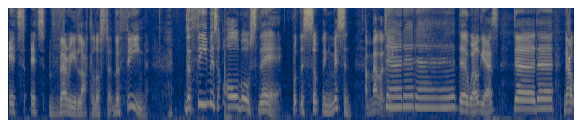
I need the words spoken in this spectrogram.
it's it's very lackluster. The theme the theme is almost there, but there's something missing. A melody. Da, da, da, da. Well, yes. Da, da. Now,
